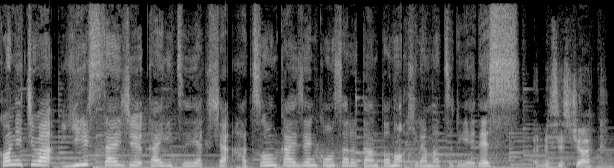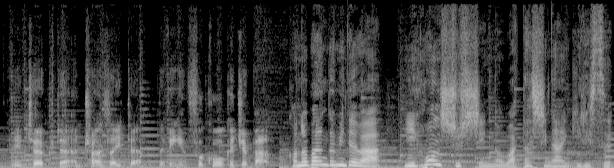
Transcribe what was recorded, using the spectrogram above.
こんにちは。イギリス在住会議通訳者発音改善コンサルタントの平松理恵です。And this is Jack, an interpreter and translator living in Fukuoka, Japan. この番組では日本出身の私がイギリス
